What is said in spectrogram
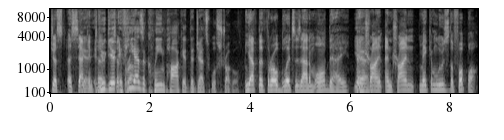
just a Yeah, second if to, you give, if throw. he has a clean pocket, the Jets will struggle. you have to throw blitzes at him all day Yeah. and try and, and try and make him lose the football.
